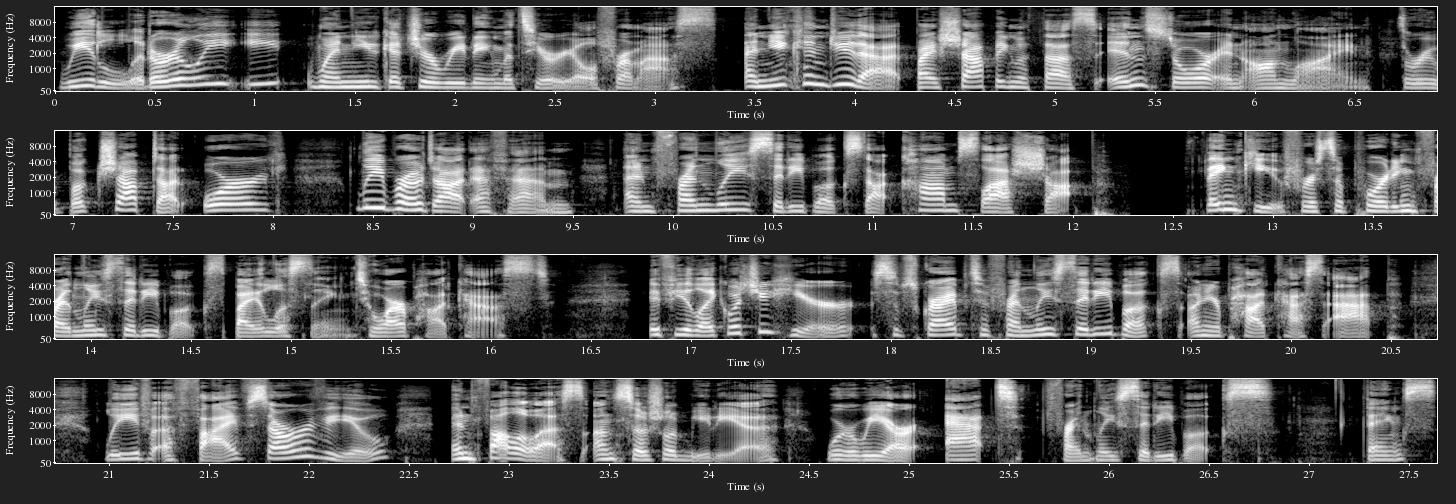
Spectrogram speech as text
We literally eat when you get your reading material from us. And you can do that by shopping with us in store and online through bookshop.org, libro.fm, and friendlycitybooks.com slash shop. Thank you for supporting Friendly City Books by listening to our podcast. If you like what you hear, subscribe to Friendly City Books on your podcast app, leave a five star review, and follow us on social media where we are at Friendly City Books. Thanks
